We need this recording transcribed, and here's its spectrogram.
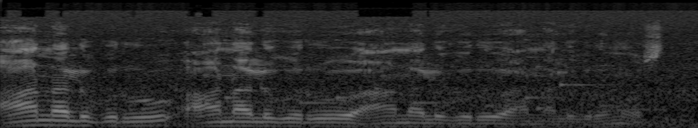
ఆ నలుగురు ఆ నలుగురు ఆ నలుగురు ఆ నలుగురు అని వస్తుంది.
